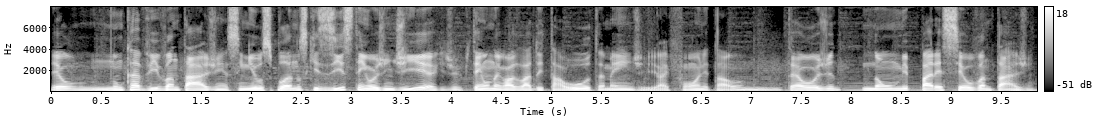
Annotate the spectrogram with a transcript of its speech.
eu nunca vi vantagem, assim. E os planos que existem hoje em dia, que tem um negócio lá do Itaú também, de iPhone e tal, até hoje não me pareceu vantagem.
